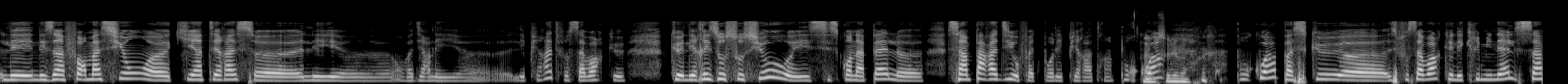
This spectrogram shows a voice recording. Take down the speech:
les, les informations euh, qui intéressent les on va dire les les pirates, il faut savoir que que les réseaux sociaux et c'est ce qu'on appelle c'est un paradis au fait pour les pirates. Hein. Pourquoi? Absolument. Pourquoi? Parce que il faut savoir que les criminels savent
